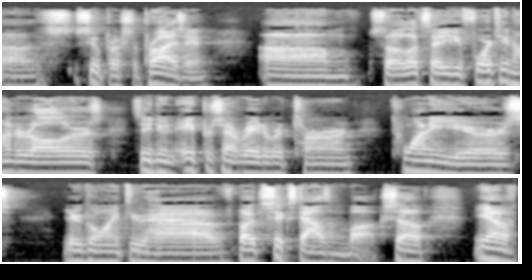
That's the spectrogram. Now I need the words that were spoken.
uh, super surprising. Um, so let's say you do $1,400. So you do an 8% rate of return, 20 years. You're going to have about 6,000 bucks. So, you know,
